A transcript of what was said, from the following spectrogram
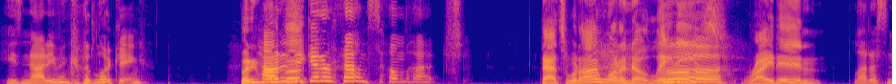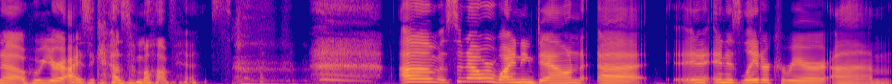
He's not even good looking. But he How does about- he get around so much? That's what I want to know. Ladies, Ugh. write in. Let us know who your Isaac Asimov is. um, so now we're winding down. Uh, in, in his later career, um,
